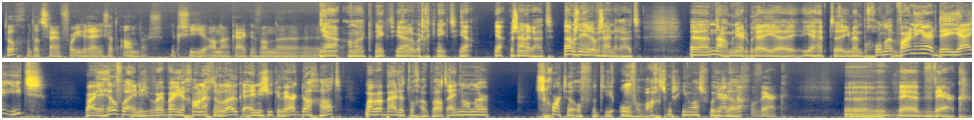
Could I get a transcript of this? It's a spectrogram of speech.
Toch? Want dat zijn voor iedereen is dat anders. Ik zie Anna kijken van. Uh, ja, Anna knikt. Ja, er wordt geknikt. Ja. ja, we zijn eruit. Dames en heren, we zijn eruit. Uh, nou, meneer De Bree, uh, je, hebt, je bent begonnen. Wanneer deed jij iets waar je heel veel energie, waar, waar, je gewoon echt een leuke, energieke werkdag had, maar waarbij er toch ook wel het een en ander schortte of het je onverwachts misschien was voor jezelf? Werkdag of werk? Eh, we- werk.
